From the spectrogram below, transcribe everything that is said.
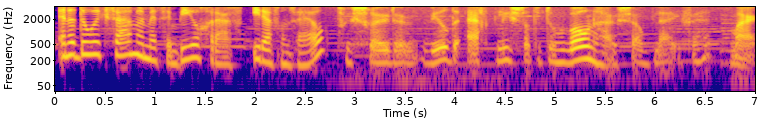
En dat doe ik samen met zijn biograaf Ida van Zijl. Truus Schreuder wilde eigenlijk liefst dat het een woonhuis zou blijven. Hè? Maar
